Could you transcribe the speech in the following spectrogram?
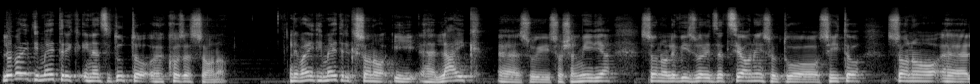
Le vanity metric innanzitutto eh, cosa sono? Le vanity metric sono i eh, like eh, sui social media, sono le visualizzazioni sul tuo sito, sono eh,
